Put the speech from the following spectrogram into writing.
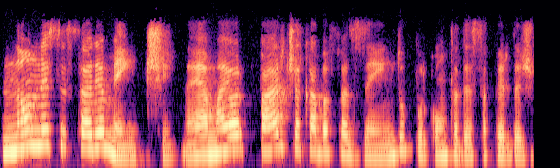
Não necessariamente, né? A maior parte acaba fazendo por conta dessa perda de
